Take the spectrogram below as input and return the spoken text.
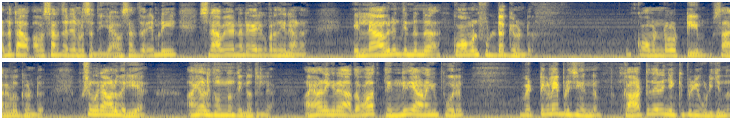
എന്നിട്ട് അവസാനത്തെ വരെ നമ്മൾ ശ്രദ്ധിക്കുക. അവസാനത്തെ വരെ നമ്മുടെ ഈ സ്നാപയോജനന്റെ കാര്യമൊക്കെ പറഞ്ഞിങ്ങനെയാണ് എല്ലാവരും തിന്നുന്ന കോമൺ ഫുഡൊക്കെ ഉണ്ട്. കോമൺ റൊട്ടിയും സാധനങ്ങളൊക്കെ ഉണ്ട്. പക്ഷെ ഒരാൾ വരിക അയാൾ ഇതൊന്നും തിന്നത്തില്ല. അയാളിങ്ങനെ അഥവാ തിന്നുകയാണെങ്കിൽ പോലും വെട്ടുകളെ പിടിച്ച് തിന്നും കാട്ടുതേരെ ഞെക്കിപ്പിഴി കുടിക്കുന്നു.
